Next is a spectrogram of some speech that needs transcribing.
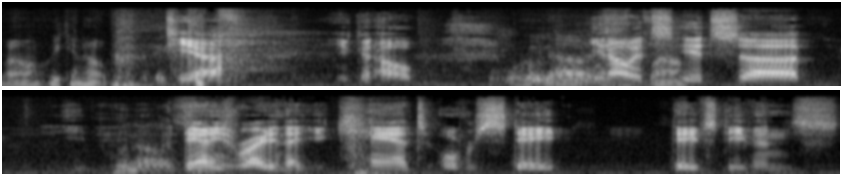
Well, we can hope. Yeah, you can hope. Well, who knows? You know, it's Wow. it's. Uh, who knows? Danny's right in that you can't overstate Dave Stevens'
